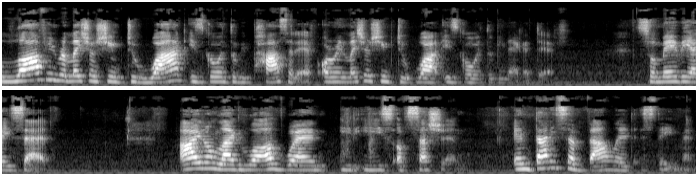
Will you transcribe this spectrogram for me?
love in relationship to what is going to be positive or relationship to what is going to be negative. So maybe I said, I don't like love when it is obsession. And that is a valid statement.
